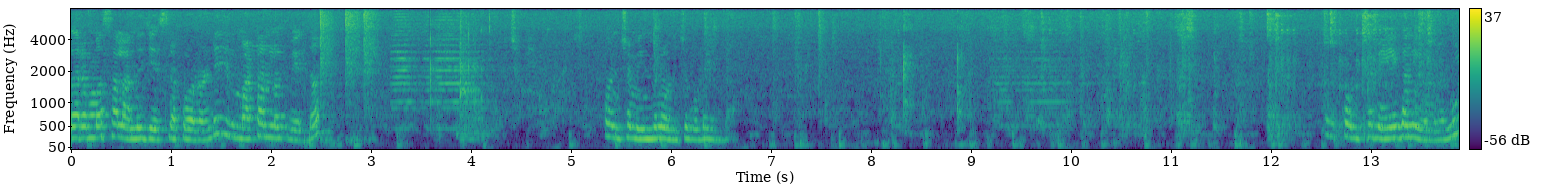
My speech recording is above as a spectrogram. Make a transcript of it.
గరం మసాలా అన్నీ చేసిన పౌడర్ అండి. ఇది మటన్లోకి వేద్దాం. కొంచెం ఇందులో నుంచి కూడా వేద్దాం. కొంచెం వేగనివ్వాలని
